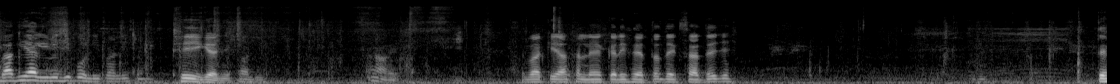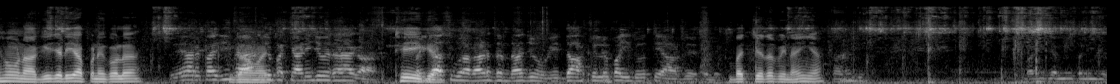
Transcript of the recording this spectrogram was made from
ਬਾਕੀ ਹੈਗੀ ਵੀ ਜੀ ਭੋਲੀ ਪਾਲੀ ਠੀਕ ਹੈ ਜੀ। ਹਾਂਜੀ। ਤੇ ਬਾਕੀ ਆ ਥੱਲੇ ਇੱਕ ਵਾਰੀ ਫਿਰ ਤੋਂ ਦੇਖ ਸਕਦੇ ਜੀ। ਤੇ ਹੁਣ ਆ ਗਈ ਜਿਹੜੀ ਆਪਣੇ ਕੋਲ ਯਾਰ ਭਾਜੀ ਗਾਵਾਂ। ਮੈਂ ਜੋ ਬੱਚਾ ਨਹੀਂ ਜੋ ਇਹਦਾ ਹੈਗਾ। ਠੀਕ ਪਹਿਲਾ ਹੈ। ਸੂਆ ਵੜ ਦੰਦਾ ਜੋ ਹੋਗੀ 10 ਕਿਲੋ ਭਾਜੀ ਤਿਆਰ ਦੇ ਥੱਲੇ। ਬੱਚੇ ਤੋਂ ਬਿਨਾ ਹੀ ਆ। ਬਾਕੀ ਜੰਮੀ ਪਲੀ ਜੋ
